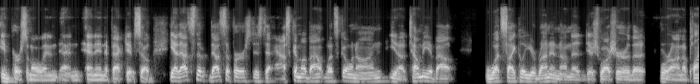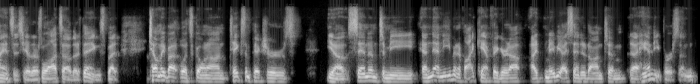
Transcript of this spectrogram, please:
impersonal and and and ineffective. So yeah, that's the that's the first is to ask them about what's going on. You know, tell me about what cycle you're running on the dishwasher or the or on appliances here. There's lots of other things, but tell me about what's going on. Take some pictures you know, send them to me. And then even if I can't figure it out, I maybe I send it on to a handy person,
